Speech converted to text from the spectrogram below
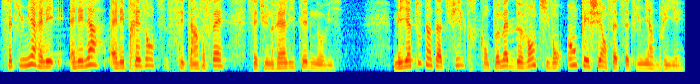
cette lumière, elle est, là, elle est présente, c'est un fait, c'est une réalité de nos vies. Mais il y a tout un tas de filtres qu'on peut mettre devant qui vont empêcher en fait cette lumière de briller.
